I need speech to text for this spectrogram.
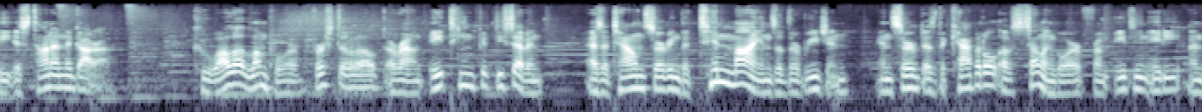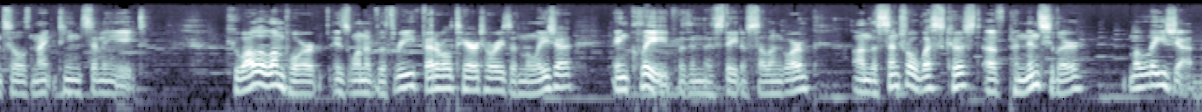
the Istana Negara. Kuala Lumpur first developed around 1857 as a town serving the tin mines of the region and served as the capital of Selangor from 1880 until 1978. Kuala Lumpur is one of the three federal territories of Malaysia enclaved within the state of Selangor on the central west coast of peninsular Malaysia.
